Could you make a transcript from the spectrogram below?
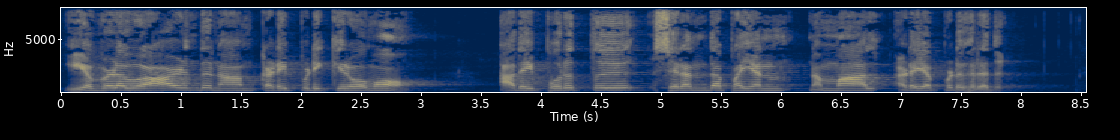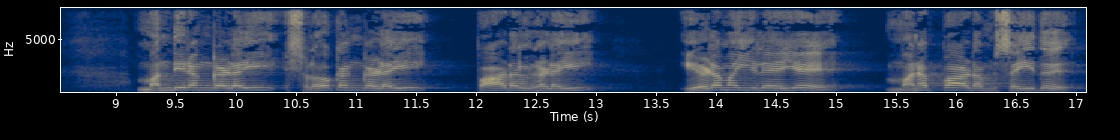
எவ்வளவு ஆழ்ந்து நாம் கடைப்பிடிக்கிறோமோ அதை பொறுத்து சிறந்த பயன் நம்மால் அடையப்படுகிறது. மந்திரங்களை ஸ்லோகங்களை பாடல்களை இளமையிலேயே மனப்பாடம் செய்து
